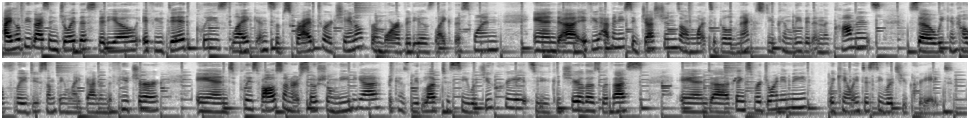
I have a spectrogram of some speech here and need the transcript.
I hope you guys enjoyed this video. If you did, please like and subscribe to our channel for more videos like this one. And uh, if you have any suggestions on what to build next, you can leave it in the comments so we can hopefully do something like that in the future. And please follow us on our social media because we'd love to see what you create so you can share those with us. And uh, thanks for joining me. We can't wait to see what you create.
